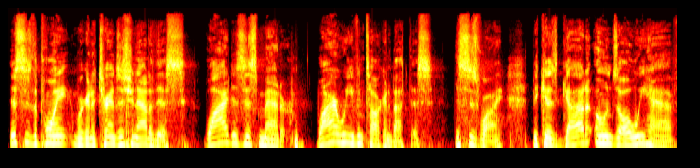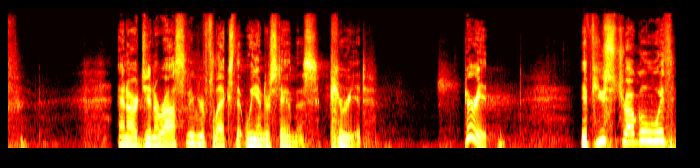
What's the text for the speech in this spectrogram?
this is the point. We're going to transition out of this. Why does this matter? Why are we even talking about this? This is why. Because God owns all we have, and our generosity reflects that we understand this. Period. Period. If you struggle with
